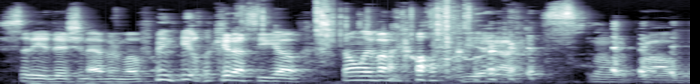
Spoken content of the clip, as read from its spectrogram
City Edition Evan Mobley. You look at us, you go, don't live on a golf course. Yeah. It's not a problem.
